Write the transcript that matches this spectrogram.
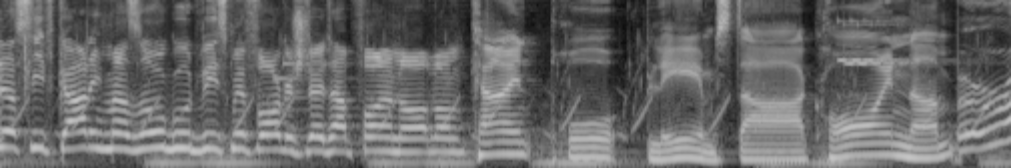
Das lief gar nicht mal so gut, wie ich es mir vorgestellt habe. Voll in Ordnung. Kein Problem. Starcoin Number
